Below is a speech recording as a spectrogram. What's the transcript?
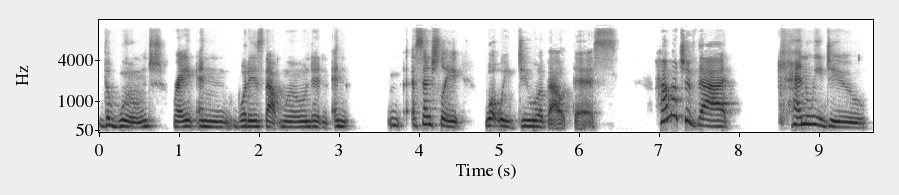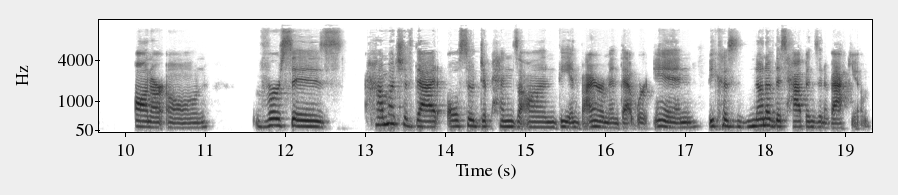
the wound, right? And what is that wound and and essentially what we do about this. How much of that can we do on our own versus how much of that also depends on the environment that we're in because none of this happens in a vacuum.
